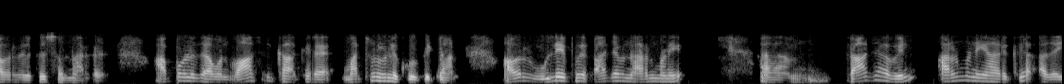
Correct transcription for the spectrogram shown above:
அவர்களுக்கு சொன்னார்கள். அப்பொழுது அவன் வாசல் காக்கிற மற்றவர்களை கூப்பிட்டான். அவர்கள் உள்ளே போய் ராஜாவின் அரண்மனை ராஜாவின் அரண்மனையாருக்கு அதை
